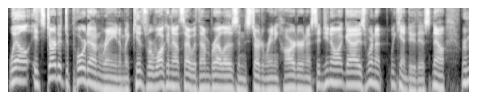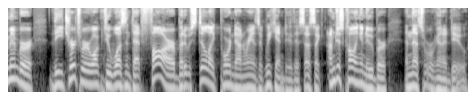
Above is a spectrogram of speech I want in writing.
Well, it started to pour down rain, and my kids were walking outside with umbrellas, and it started raining harder. And I said, you know what, guys, we're not, we can't do this. Now, remember, the church we were walking to wasn't that far, but it was still like pouring down rain. It's like, we can't do this. I was like, I'm just calling an Uber, and that's what we're going to do.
